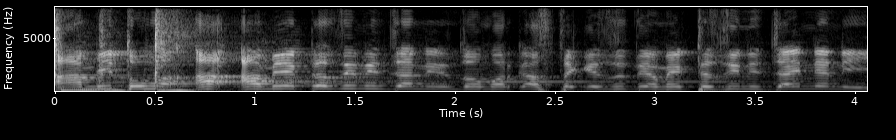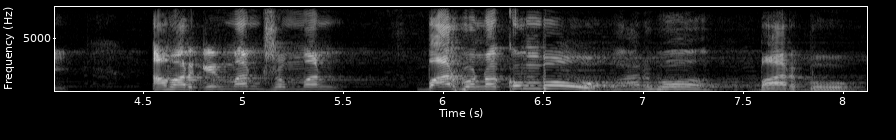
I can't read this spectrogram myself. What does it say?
আমি তোমার আমি একটা জিনিস জানি, তোমার কাছ থেকে যদি আমি একটা জিনিস জানি না নি আমার কি মান সম্মান বাড়বো না কমবো? পারব বাড়বো।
